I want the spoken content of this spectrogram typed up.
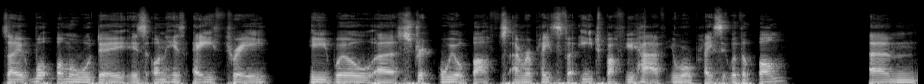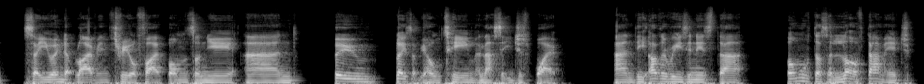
So what Bommal will do is on his A3, he will uh, strip all your buffs and replace for each buff you have, he will replace it with a bomb. Um, so you end up living three or five bombs on you, and boom, blows up your whole team, and that's it. You just wipe. And the other reason is that Bommal does a lot of damage.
